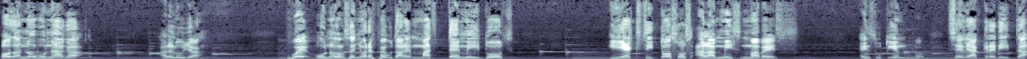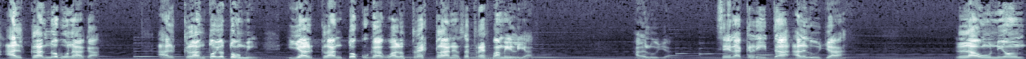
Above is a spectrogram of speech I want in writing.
Oda Nobunaga, aleluya, fue uno de los señores feudales más temidos y exitosos a la misma vez en su tiempo. Se le acredita al clan Nobunaga, al clan Toyotomi y al clan Tokugawa, a los tres clanes, o sea, tres familias. Aleluya. Se le acredita, aleluya, la unión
